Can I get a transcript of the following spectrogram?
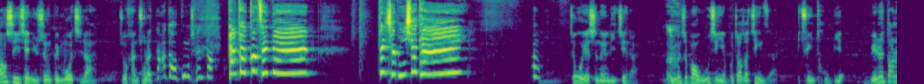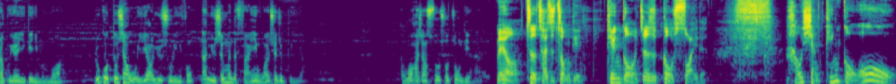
当时一些女生被摸急了，就喊出了“打倒共产党，打倒共产党”，邓小平下台。啊，这我也是能理解的。你们这帮武警也不照照镜子啊，一群土鳖，别人当然不愿意给你们摸。如果都像我一样玉树临风，那女生们的反应完全就不一样。我好像说错重点了。没有，这才是重点。天狗真是够帅的，好想天狗哦。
